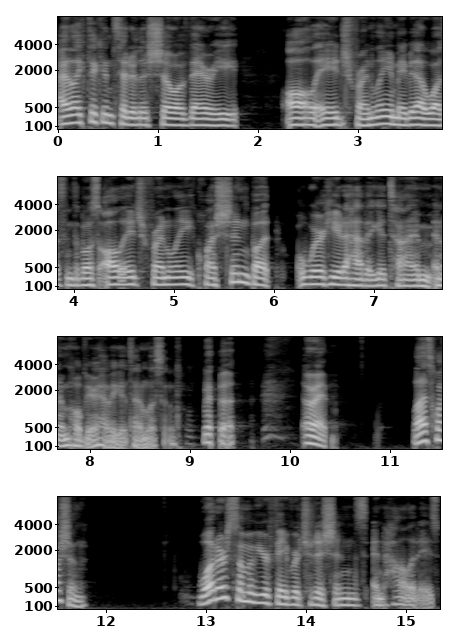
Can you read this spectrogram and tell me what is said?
I like to consider this show a very all age friendly, and maybe that wasn't the most all age friendly question, but we're here to have a good time, and I'm hoping you're having a good time listening. all right, last question. What are some of your favorite traditions and holidays,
